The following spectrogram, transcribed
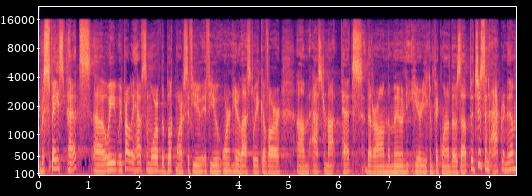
But space pets, uh, we, we probably have some more of the bookmarks if you, if you weren't here last week of our um, astronaut pets that are on the moon. Here, you can pick one of those up. It's just an acronym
